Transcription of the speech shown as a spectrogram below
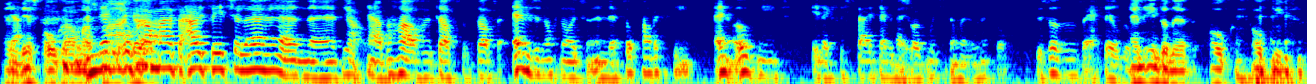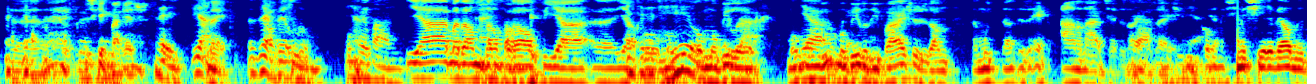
En Ja. lesprogramma's En maken. lesprogramma's uitwisselen. En eh, Ja. ja, behalve dat, dat ze, en ze nog nooit een laptop hadden gezien. En ook niet elektriciteit hebben. Dus wat moet je dan met een laptop? Dus dat is echt heel dom. En internet ook, ook niet eh, beschikbaar is. Nee, ja, Nee. dat is echt en heel dom. Ja. Ja, maar dan, dan vooral via eh, ja, Internet voor, is heel voor mobiele, daar. Mo- Ja, mo- oké. mobiele devices. Dan, dan moet, dat is echt aan en uitzetten, zou ik maar zeggen. Ja. communiceren wel met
